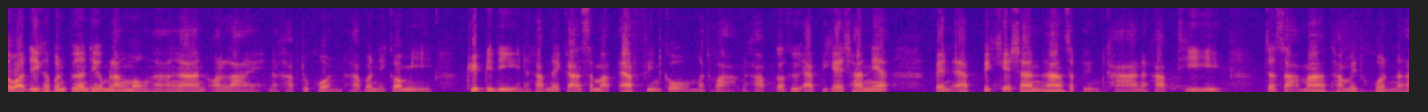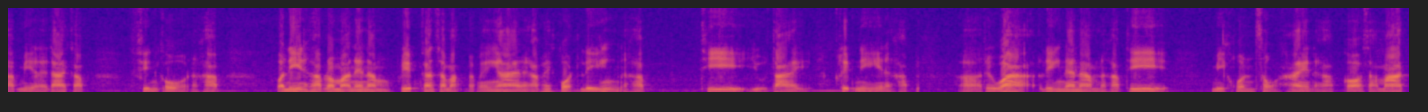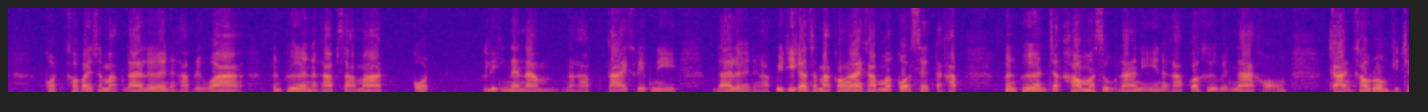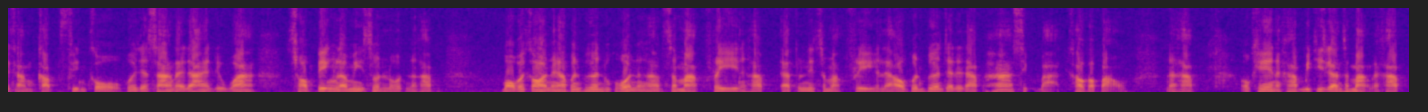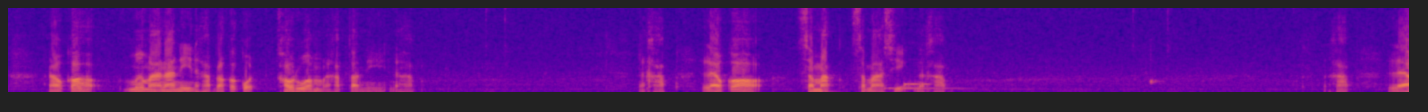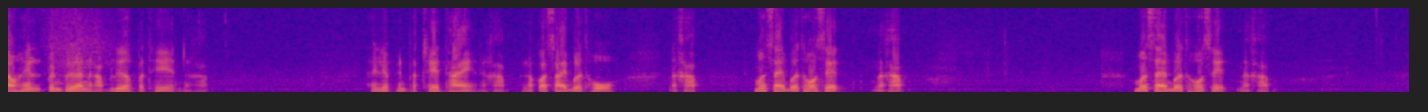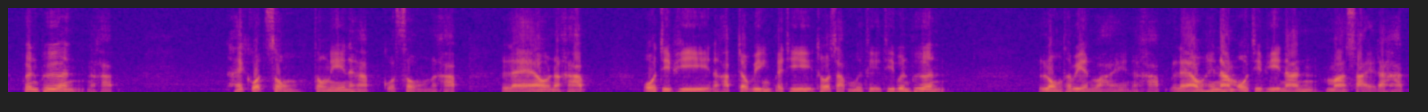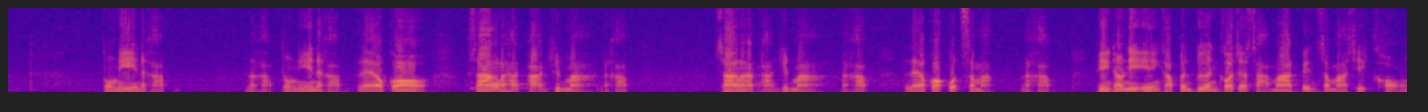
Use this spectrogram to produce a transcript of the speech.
สวัสดีครับเพื่อนๆที่กำลังมองหางานออนไลน์นะครับทุกคนนะครับวันนี้ก็มีทริปดีๆนะครับในการสมัครแอป Fingo มาฝากนะครับก็คือแอปพลิเคชันเนี้ยเป็นแอปพลิเคชันห้างสรรพสินค้านะครับที่จะสามารถทำให้ทุกคนนะครับมีรายได้กับ Fingo นะครับวันนี้นะครับเรามาแนะนำคลิปการสมัครแบบง่ายๆนะครับให้กดลิงก์นะครับที่อยู่ใต้คลิปนี้นะครับหรือว่าลิงก์แนะนำนะครับที่มีคนส่งให้นะครับก็สามารถ กดเข้าไปสมัครได้เลยนะครับ หรือว่าเพื่อนๆนะครับ สามารถกดลิงก์แนะนำนะครับ ใต้คลิปนี้ได้เลยนะครับ วิธีการสมัครก็ง่ายครับ เมื่อกดเสร็จนะครับ เพื่อนๆจะเข้ามาสู่หน้านี้นะครับ ก็คือเป็นหน้าของการเข้าร่วมกิจกรรมกับฟินโกเพื่อจะสร้างรายได้ หรือว่าช้อปปิ้งแล้วมีส่วนลดนะครับบอกไว้ก่อนนะครับเพื่อนๆทุกคนนะครับ สมัครฟรีนะครับแอปตัวนี้สมัครฟรีแล้วเพื่อนๆจะได้รับ 50 บาทเข้ากระเป๋านะครับ โอเคนะครับ วิธีการสมัครนะครับ เราก็ เมื่อมาหน้านี้นะครับ เราก็กดเข้าร่วมนะครับตอนนี้นะครับนะครับ แล้วก็สมัครสมาชิกนะครับนะครับ แล้วให้เพื่อนๆนะครับเลือกประเทศนะครับ ให้เลือกเป็นประเทศไทยนะครับ แล้วก็ใส่เบอร์โทรนะครับ เมื่อใส่เบอร์โทรเสร็จนะครับ เมื่อใส่เบอร์โทรเสร็จนะครับ เพื่อนๆนะครับ ให้กดส่งตรงนี้นะครับ กดส่งนะครับ แล้วนะครับ OTP นะครับจะวิ่งไปที่โทรศัพท์มือถือที่เพื่อนๆ ลงทะเบียนไว้นะครับ แล้วให้นำ OTP นั้นมาใส่รหัส ตรงนี้นะครับนะครับ ตรงนี้นะครับ แล้วก็สร้างรหัสผ่านขึ้นมานะครับ สร้างรหัสผ่านขึ้นมานะครับ แล้วก็กดสมัครนะครับ เพียงเท่านี้เองครับเพื่อนๆก็จะสามารถเป็นสมาชิกของ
